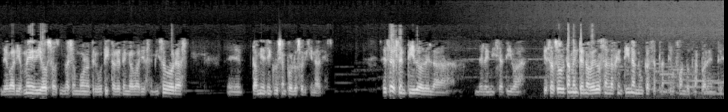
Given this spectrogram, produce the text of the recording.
de varios medios, o no haya un monotributista que tenga varias emisoras, eh, también se incluyen pueblos originarios. Ese es el sentido de la, de la iniciativa. Es absolutamente novedosa en la Argentina, nunca se planteó un fondo transparente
